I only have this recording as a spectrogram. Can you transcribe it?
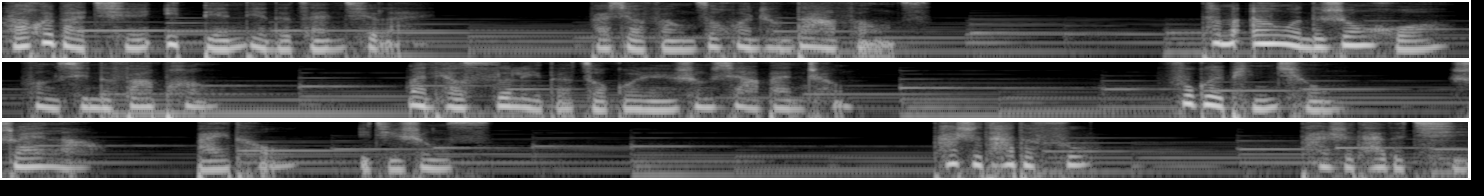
还会把钱一点点的攒起来，把小房子换成大房子。他们安稳的生活，放心的发胖，慢条斯理的走过人生下半程。富贵贫穷，衰老，白头，以及生死。他是他的夫，他是他的妻。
